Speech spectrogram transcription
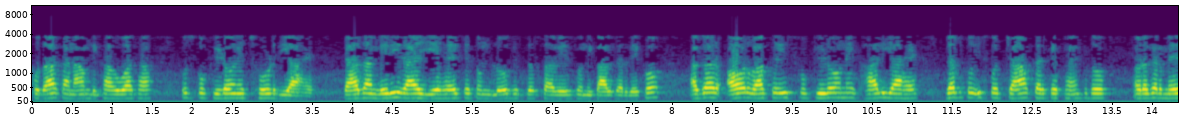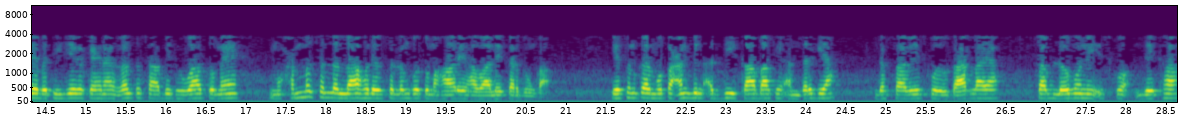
خدا کا نام لکھا ہوا تھا، اس کو کیڑوں نے چھوڑ دیا ہے۔ لہٰذا میری رائے یہ ہے کہ تم لوگ اس دستاویز کو نکال کر دیکھو۔ اگر اور واقعی اس کو کیڑوں نے کھا لیا ہے، جب تو اس کو چاہ کر کے پھینک دو۔ اور اگر میرے بتیجے کا کہنا غلط ثابت ہوا، تو میں محمد صلی اللہ علیہ وسلم کو تمہارے حوالے کر دوں گا۔ یہ سن کر متعن بن ادی کعبہ کے اندر گیا، دستاویز کو اتار لایا۔ سب لوگوں نے اس کو دیکھا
